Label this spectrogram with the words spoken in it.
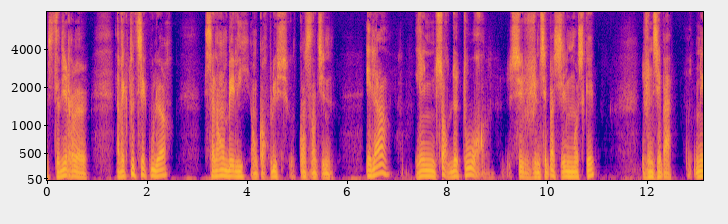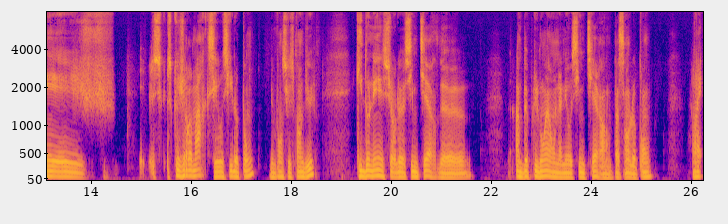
C'est-à-dire, euh, avec toutes ces couleurs, ça l'embellit encore plus, Constantine. Et là, il y a une sorte de tour. Je ne sais pas si c'est une mosquée. Je ne sais pas. Mais je- ce que je remarque, c'est aussi le pont, le pont suspendu, qui donnait sur le cimetière de... Un peu plus loin, on allait au cimetière en passant le pont. Ouais.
